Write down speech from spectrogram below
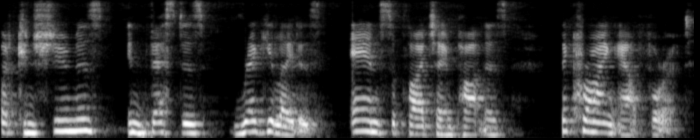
but consumers, investors, regulators, and supply chain partners, they're crying out for it.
